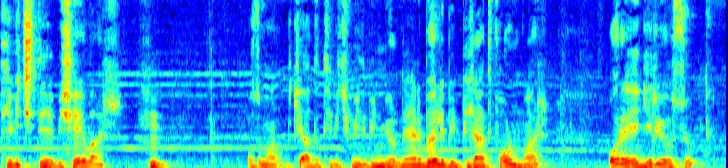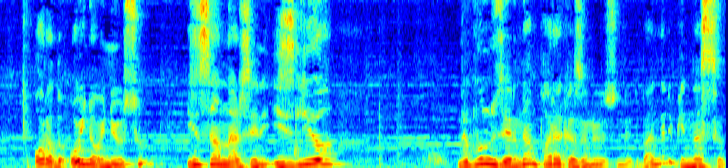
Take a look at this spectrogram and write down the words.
Twitch diye bir şey var. o zamanki adı Twitch miydi bilmiyorum da yani böyle bir platform var. Oraya giriyorsun. Orada oyun oynuyorsun. İnsanlar seni izliyor ve bunun üzerinden para kazanıyorsun dedi. Ben dedim ki nasıl?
